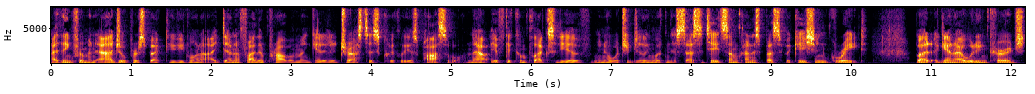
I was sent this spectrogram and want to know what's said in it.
I think from an agile perspective, you'd want to identify the problem and get it addressed as quickly as possible. Now, if the complexity of you know what you're dealing with necessitates some kind of specification, great. But again, I would encourage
